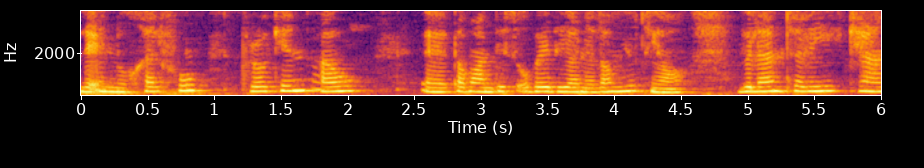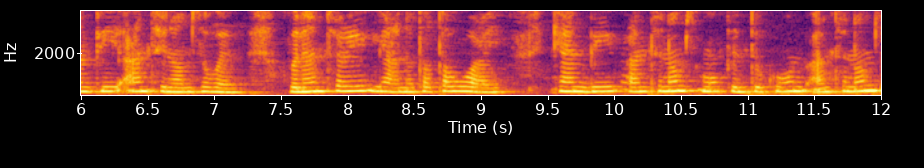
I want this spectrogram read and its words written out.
لأنه خلفه broken أو طبعا يعني لم يطيع voluntary can be antonyms with voluntary يعني تطوعي can be antonyms ممكن تكون antonyms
